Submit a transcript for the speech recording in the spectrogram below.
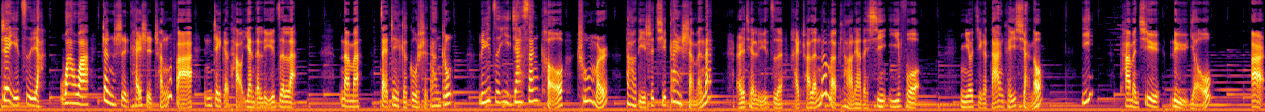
这一次呀，哇哇正式开始惩罚这个讨厌的驴子了。那么，在这个故事当中。驴子一家三口出门，到底是去干什么呢？而且驴子还穿了那么漂亮的新衣服，你有几个答案可以选哦？一，他们去旅游；二，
